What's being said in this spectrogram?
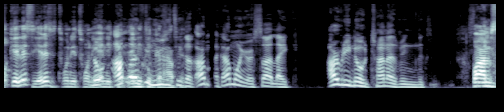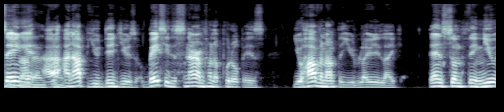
Okay, listen, yeah, this is 2020. No, anything I'm anything can happen. TikTok. I'm like I'm on your side. Like I already know China has been. But I'm saying it, and a- stuff. an app you did use. Basically, the scenario I'm trying to put up is you have an app that you really like. Then something new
